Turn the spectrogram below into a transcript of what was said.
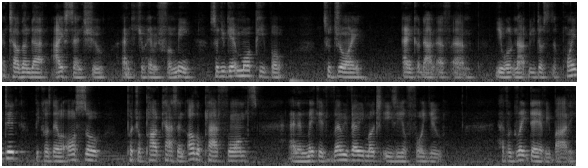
and tell them that I sent you and that you have it from me. So you get more people to join Anchor.fm. You will not be disappointed because they will also put your podcast in other platforms and then make it very, very much easier for you. Have a great day, everybody.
